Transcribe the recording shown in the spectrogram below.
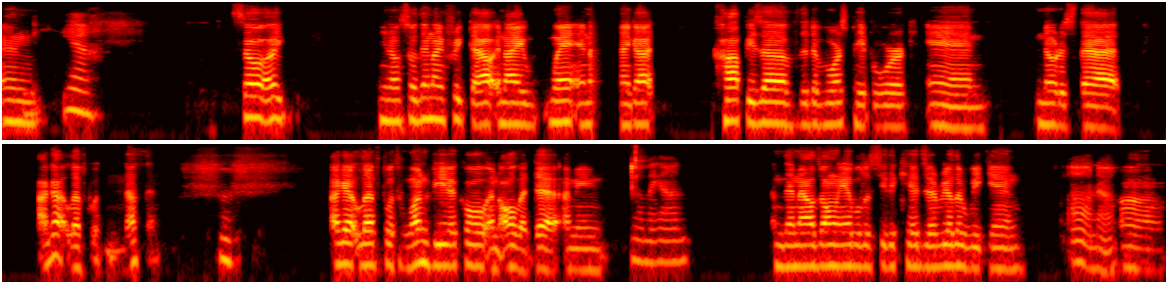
and Yeah. So I, you know, so then I freaked out and I went and I got copies of the divorce paperwork and noticed that I got left with nothing. Hmm. I got left with one vehicle and all the debt. I mean, Oh my god. and then I was only able to see the kids every other weekend. Oh no. Um,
